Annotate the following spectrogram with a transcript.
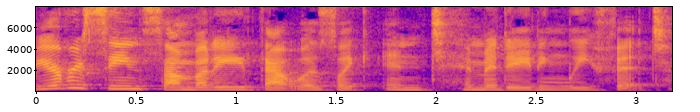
you ever seen somebody that was like intimidatingly fit?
